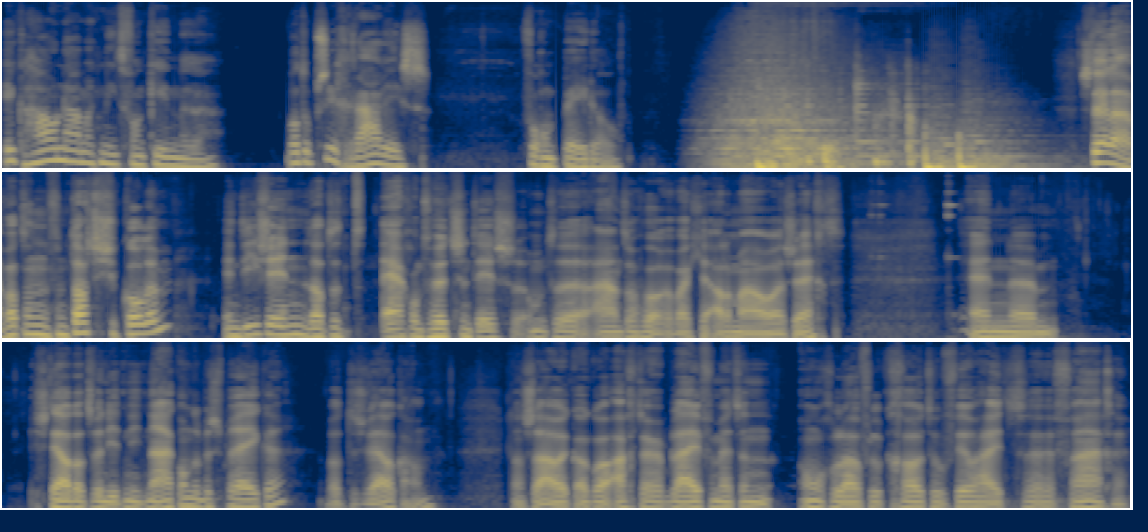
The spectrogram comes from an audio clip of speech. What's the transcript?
Ik hou namelijk niet van kinderen. Wat op zich raar is voor een pedo. Stella, wat een fantastische column. In die zin dat het erg onthutsend is om te, aan te horen wat je allemaal eh, zegt. En ehm, stel dat we dit niet na konden bespreken, wat dus wel kan, dan zou ik ook wel achterblijven met een ongelooflijk grote hoeveelheid eh, vragen.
